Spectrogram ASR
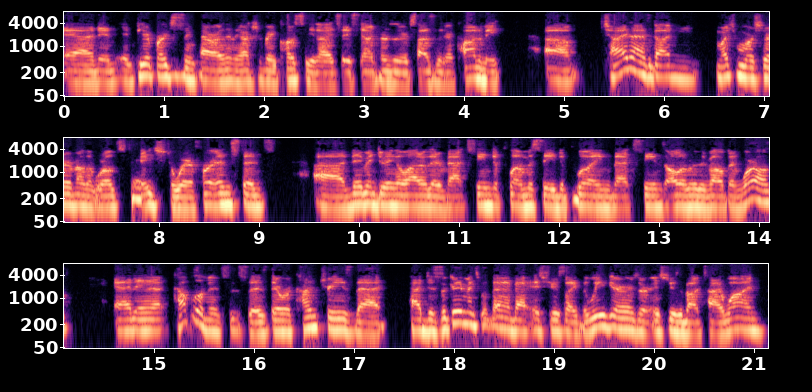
And in, in pure purchasing power, I think they're actually very close to the United States now in terms of their size of their economy. Um, China has gotten much more served on the world stage to where, for instance, uh, they've been doing a lot of their vaccine diplomacy, deploying vaccines all over the developing world. And in a couple of instances, there were countries that had disagreements with them about issues like the Uyghurs or issues about Taiwan.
